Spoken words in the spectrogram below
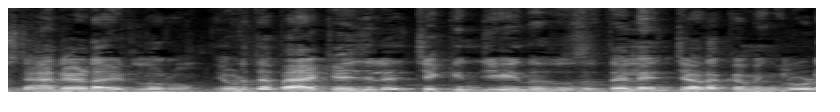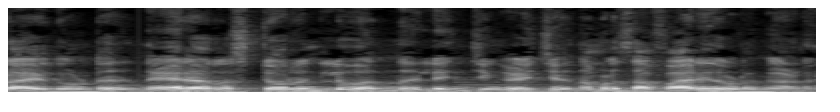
സ്റ്റാൻഡേർഡ് ആയിട്ടുള്ള റൂം ഇവിടുത്തെ പാക്കേജിൽ ചെക്ക് ഇൻ ചെയ്യുന്ന ദിവസത്തെ ലഞ്ച് അടക്കം ഇൻക്ലൂഡ് ആയതുകൊണ്ട് നേരെ റെസ്റ്റോറന്റിൽ വന്ന് ലഞ്ചും കഴിച്ച് നമ്മൾ സഫാരി തുടങ്ങുകയാണ്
